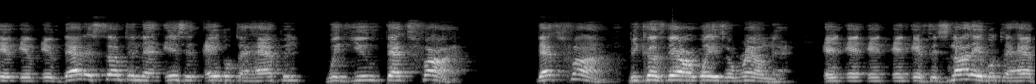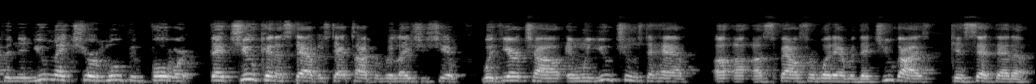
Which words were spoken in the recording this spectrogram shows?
if if, that is something that isn't able to happen with you, that's fine. That's fine because there are ways around that. And, and, and if it's not able to happen, then you make sure moving forward that you can establish that type of relationship with your child. And when you choose to have a, a, a, spouse or whatever that you guys can set that up.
